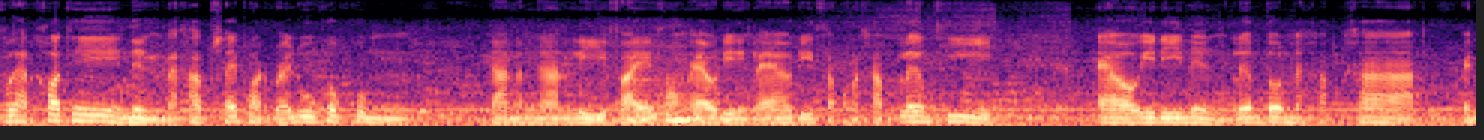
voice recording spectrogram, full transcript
ฝึกหัดข้อที่1นะครับใช้พอร์ต value ควบคุมการทำงานหลีไฟของ LED 1และ LED 2นะครับเริ่มที่ LED 1 เริ่มต้นนะครับ ค่าเป็น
